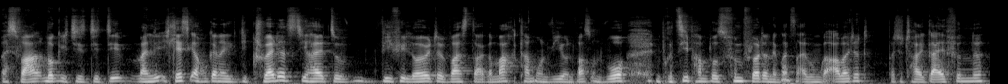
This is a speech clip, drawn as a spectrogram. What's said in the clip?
es war wirklich, die, die, die, mein, ich lese auch gerne die Credits, die halt so, wie viele Leute was da gemacht haben und wie und was und wo. Im Prinzip haben bloß fünf Leute an dem ganzen Album gearbeitet, was ich total geil finde.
